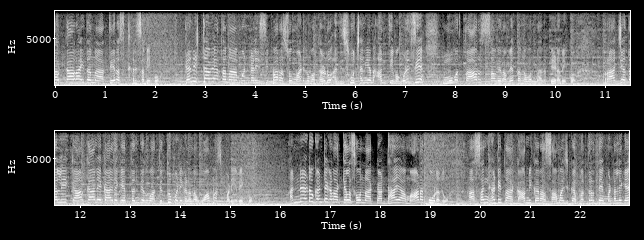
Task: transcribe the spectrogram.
ಸರ್ಕಾರ ಇದನ್ನು ತಿರಸ್ಕರಿಸಬೇಕು. ಕನಿಷ್ಠ ವೇತನ ಮಂಡಳಿ ಶಿಫಾರಸು ಮಾಡಿರುವ ಕರಡು ಅಧಿಸೂಚನೆಯನ್ನು ಅಂತಿಮಗೊಳಿಸಿ ಮೂವತ್ತಾರು ಸಾವಿರ ವೇತನವನ್ನು ನೀಡಬೇಕು. ರಾಜ್ಯದಲ್ಲಿ ಕಾರ್ಖಾನೆ ಕಾಯ್ದೆಗೆ ತಂದಿರುವ ತಿದ್ದುಪಡಿಗಳನ್ನು ವಾಪಸ್ ಪಡೆಯಬೇಕು. ಹನ್ನೆರಡು ಗಂಟೆಗಳ ಕೆಲಸವನ್ನು ಕಡ್ಡಾಯ ಮಾಡಕೂಡದು. ಅಸಂಘಟಿತ ಕಾರ್ಮಿಕರ ಸಾಮಾಜಿಕ ಭದ್ರತೆ ಮಂಡಳಿಗೆ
